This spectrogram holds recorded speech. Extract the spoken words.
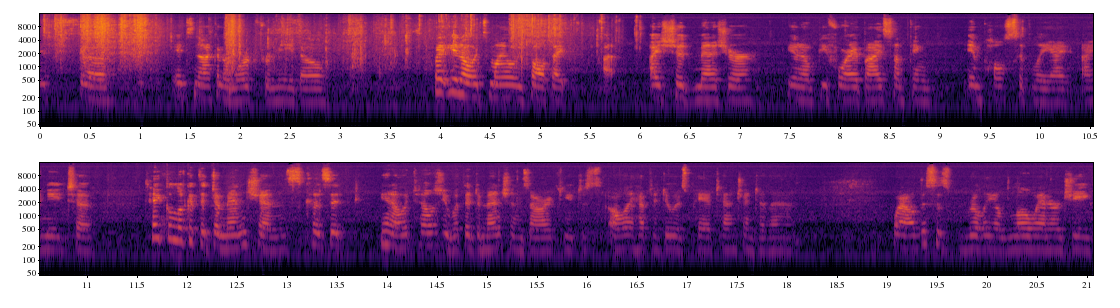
It's uh, it's not going to work for me though. But you know, it's my own fault. I I should measure. You know, before I buy something impulsively, I I need to take a look at the dimensions because it you know it tells you what the dimensions are. If you just all I have to do is pay attention to that. Wow, this is really a low energy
